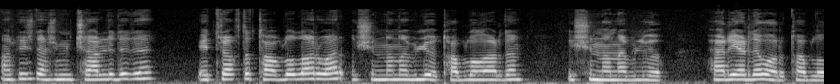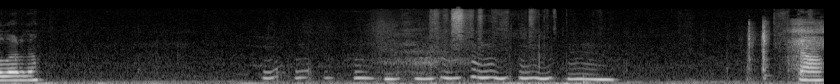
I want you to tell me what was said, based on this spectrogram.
Arkadaşlar şimdi Charlie'de de etrafta tablolar var. Işınlanabiliyor. Tablolardan ışınlanabiliyor. Her yerde var o tablolardan. Tamam.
